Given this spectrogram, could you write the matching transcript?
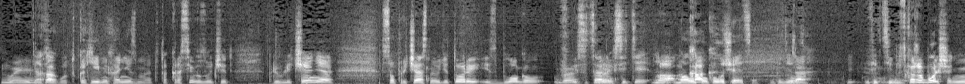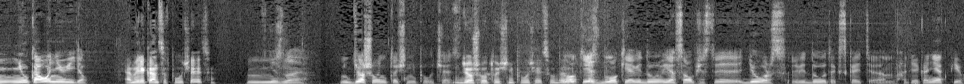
Ну и... А как? Вот какие механизмы? Это так красиво звучит. Привлечение сопричастной аудитории из блогов да, и социальных да. сетей. Но а мало как? кого получается это делать да. эффективно. Скажу больше, ни у кого не увидел. Американцев получается? Не знаю. Дешево не точно не получается. Дешево да. точно не получается, да. Ну, вот есть блог, я веду, я в сообществе Doers веду, так сказать, э, хотя я коньяк пью,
